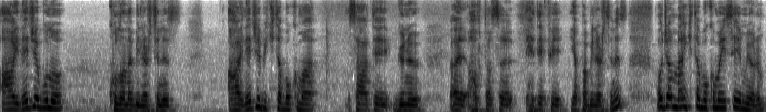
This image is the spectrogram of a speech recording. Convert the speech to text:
Ailece bunu kullanabilirsiniz. Ailece bir kitap okuma saati, günü, haftası, hedefi yapabilirsiniz. Hocam ben kitap okumayı sevmiyorum.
